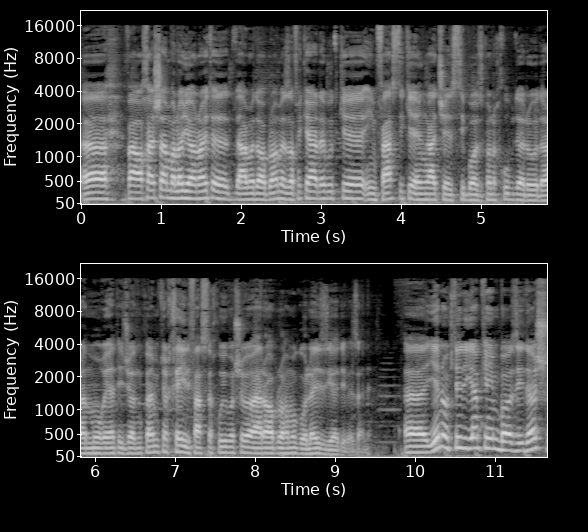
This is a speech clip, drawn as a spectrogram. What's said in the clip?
و آخرش هم حالا یان رایت در مورد آبراهام اضافه کرده بود که این فصلی که انقدر چلسی بازیکن خوب داره و دارن موقعیت ایجاد می‌کنن می‌تونه خیلی فصل خوبی باشه و برای آبراهام گلای زیادی بزنه. یه نکته دیگه هم که این بازی داشت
